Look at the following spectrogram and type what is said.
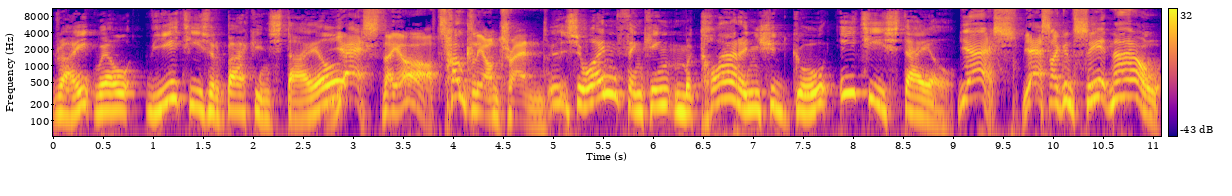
Right. Well, the eighties are back in style. Yes, they are. Totally on trend. So I'm thinking McLaren should go 80s style. Yes, yes, I can see it now.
